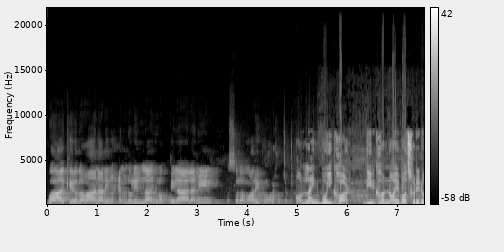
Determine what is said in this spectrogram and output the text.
واخر دعوانا الحمد لله رب العالمين السلام عليكم ورحمه الله অনলাইন বইঘর দীর্ঘ নয় বছরেরও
